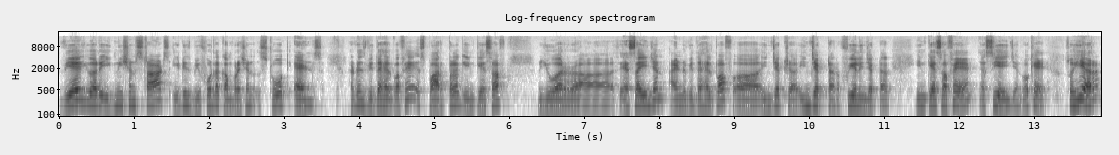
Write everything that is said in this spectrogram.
where your ignition starts it is before the compression stroke ends. That means with the help of a spark plug in case of your uh, SI engine and with the help of uh, uh, injector, fuel injector in case of a, a CI engine. Okay. So, here,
